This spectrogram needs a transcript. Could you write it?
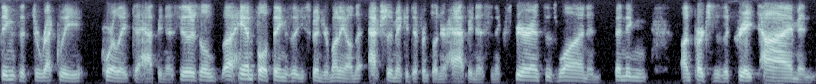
things that directly correlate to happiness. There's a, a, handful of things that you spend your money on that actually make a difference on your happiness, and experience is one, and spending on purchases that create time and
